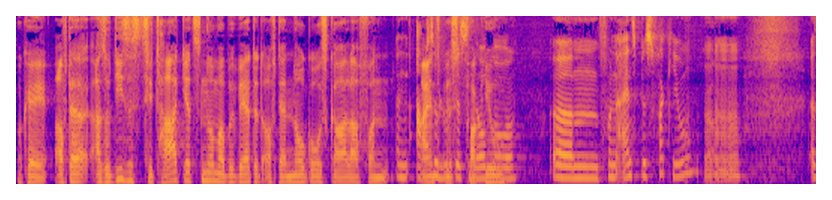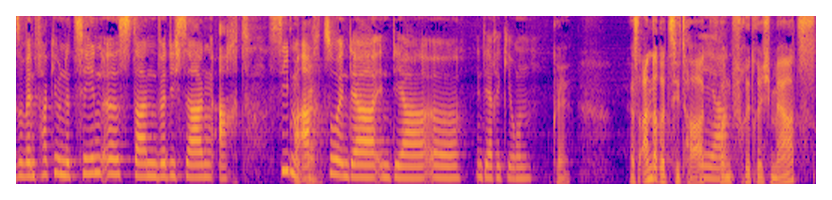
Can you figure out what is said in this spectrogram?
Okay, auf der, also dieses Zitat jetzt nur mal bewertet auf der No-Go-Skala von Ein 1 bis Fuck no you. Ähm, von 1 bis Fuck you. Äh, also wenn Fuck you eine 10 ist, dann würde ich sagen 8. 7, okay. 8, so in der, in der, äh, in der Region. Okay. Das andere Zitat ja. von Friedrich Merz,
